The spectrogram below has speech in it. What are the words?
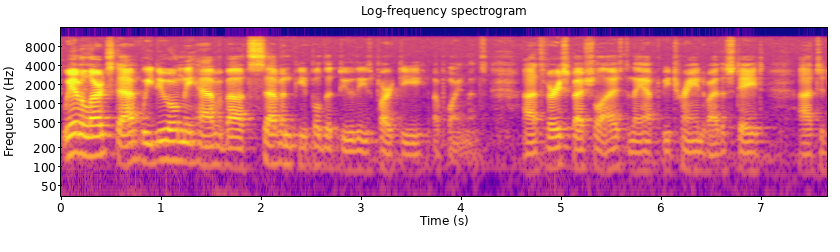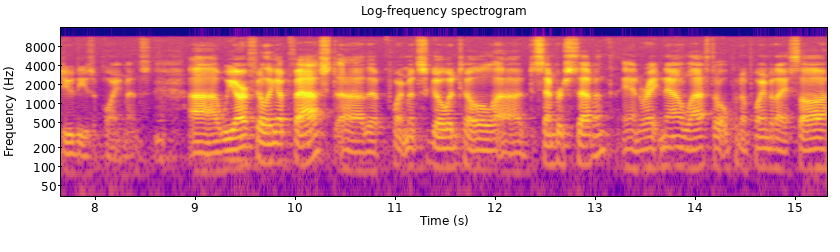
We have a large staff. We do only have about seven people that do these Part D appointments. Uh, it's very specialized, and they have to be trained by the state uh, to do these appointments. Uh, we are filling up fast. Uh, the appointments go until uh, December 7th, and right now, last open appointment I saw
